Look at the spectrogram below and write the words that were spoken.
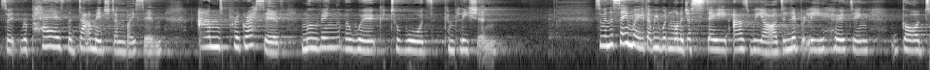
so it repairs the damage done by sin, and progressive, moving the work towards completion. So, in the same way that we wouldn't want to just stay as we are, deliberately hurting God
